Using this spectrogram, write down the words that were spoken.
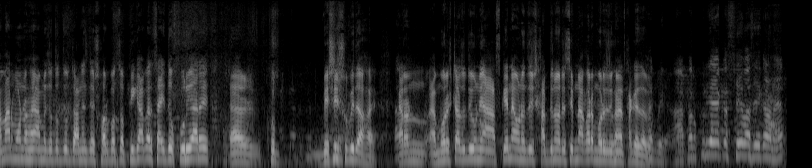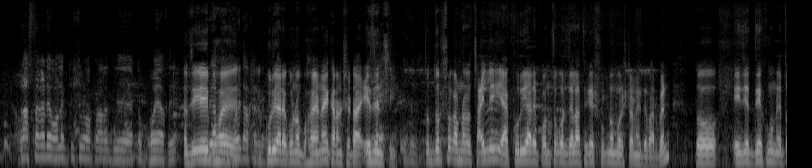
আমার মনে হয় আমি যতদূর জানি যে সর্বোচ্চ পিক আপের চাইতেও কুরিয়ারে খুব বেশি সুবিধা হয়। কারণ মরিচটা যদি উনি আজকে না উনি যদি সাত দিনও রিসিভ না করে মরিচ ওখানে থাকে যাবে। আর তার কুরিয়ার একটা সেভ আছে এই কারণে। রাস্তাঘাটে অনেক কিছু আপনার যে একটা ভয় আছে যে এই ভয়ে। কুরিয়ারে কোনো ভয় নাই কারণ সেটা এজেন্সি Agency। তো দর্শক আপনারা চাইলেই কুরিয়ারে পঞ্চগড় জেলা থেকে শুকনো মরিচটা নিতে পারবেন। তো এই যে দেখুন এত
